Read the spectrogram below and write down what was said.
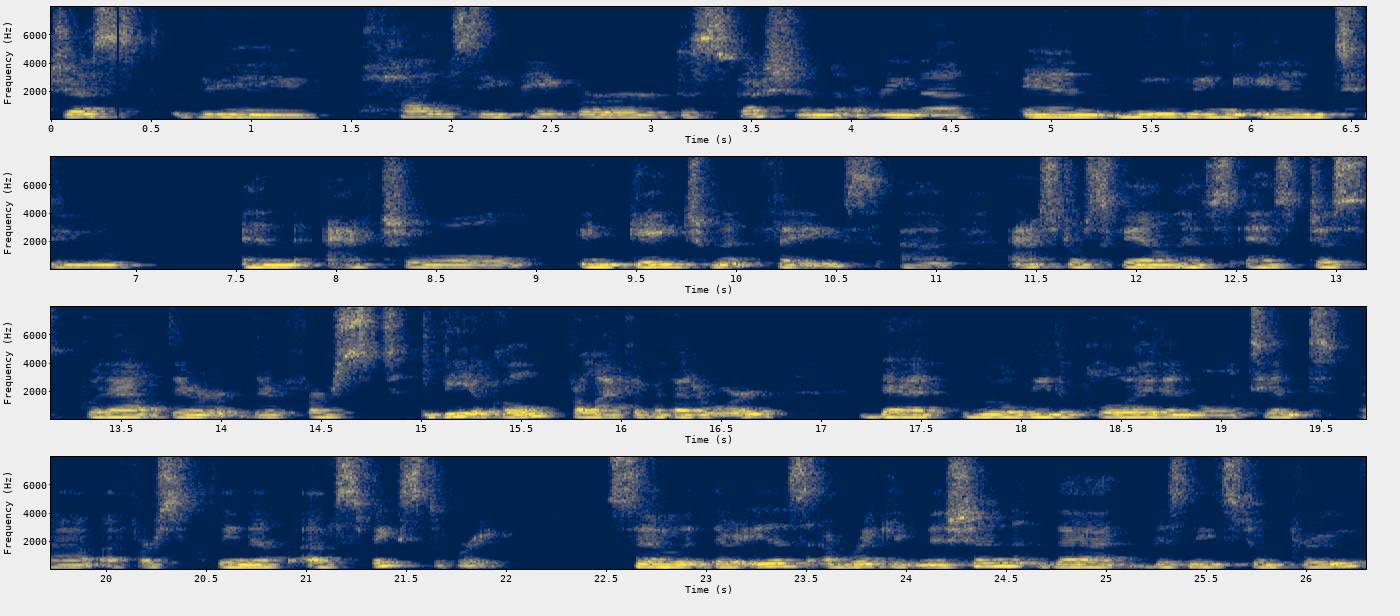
just the policy paper discussion arena and moving into an actual engagement phase. Uh, Astroscale has has just put out their their first vehicle, for lack of a better word, that will be deployed and will attempt uh, a first cleanup of space debris. So there is a recognition that this needs to improve.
